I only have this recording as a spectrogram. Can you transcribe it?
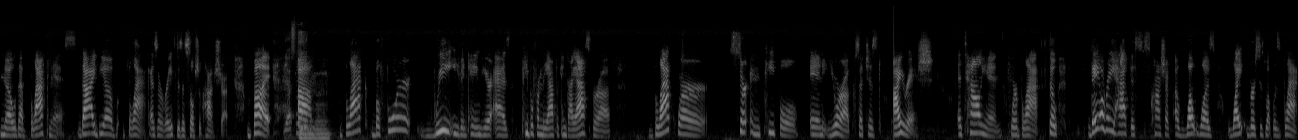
know that blackness, the idea of black as a race is a social construct. But yes, ma'am. um, Mhm. black before we even came here as people from the African diaspora, black were certain people in Europe, such as Irish, Italians were black. So they already had this construct of what was white versus what was black.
